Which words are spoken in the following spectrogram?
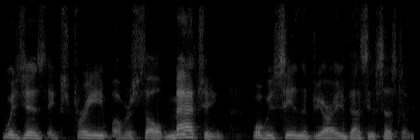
which is extreme oversold, matching what we see in the VRA investing system.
